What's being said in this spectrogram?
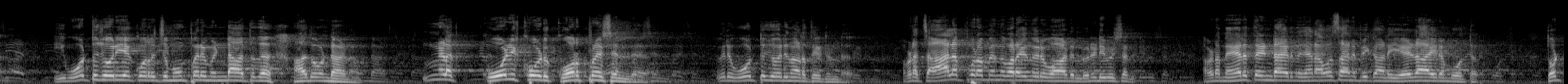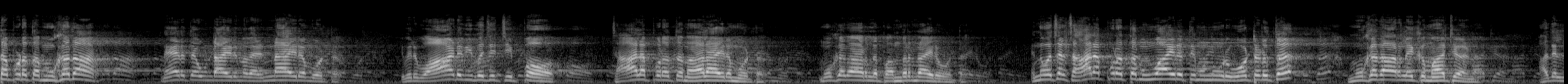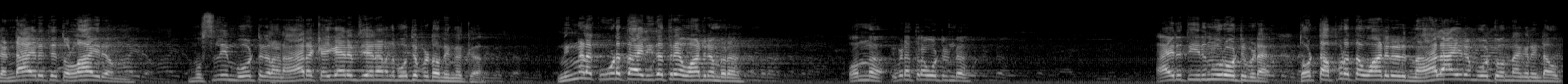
ഈ വോട്ട് ചോരിയെ കുറിച്ച് മൂപ്പരും ഇണ്ടാത്തത് അതുകൊണ്ടാണ്. നിങ്ങളെ കോഴിക്കോട് കോർപ്പറേഷനിൽ ഇവർ വോട്ട് ചോരി നടത്തിയിട്ടുണ്ട്. അവിടെ ചാലപ്പുറം എന്ന് പറയുന്ന ഒരു വാർഡുണ്ട് ഒരു ഡിവിഷൻ. അവിടെ നേരത്തെ ഉണ്ടായിരുന്ന ഞാൻ അവസാനിപ്പിക്കാണ് ഏഴായിരം വോട്ട്. തൊട്ടപ്പുറത്തെ മുഖദാർ നേരത്തെ ഉണ്ടായിരുന്നത് എണ്ണായിരം വോട്ട്. ഇവർ വാർഡ് വിഭജിച്ച് ഇപ്പോ ചാലപ്പുറത്ത് നാലായിരം വോട്ട് മുഖദാറിൽ പന്ത്രണ്ടായിരം വോട്ട്. എന്ന് വെച്ചാൽ ചാലപ്പുറത്ത് മൂവായിരത്തി മുന്നൂറ് വോട്ടെടുത്ത് മുഖദാറിലേക്ക് മാറ്റുകയാണ്. അതിൽ രണ്ടായിരത്തി തൊള്ളായിരം മുസ്ലിം വോട്ടുകളാണ്. ആരെ കൈകാര്യം ചെയ്യാനാണെന്ന് ബോധ്യപ്പെട്ടോ നിങ്ങൾക്ക്? നിങ്ങളെ കൂടത്തായാലും ഇതെത്രയാ വാർഡ് നമ്പർ ഒന്ന് ഇവിടെ എത്ര വോട്ടുണ്ട്? ആയിരത്തി ഇരുന്നൂറ് വോട്ട് ഇവിടെ. തൊട്ടപ്പുറത്തെ വാർഡിൽ ഒരു നാലായിരം വോട്ട് ഒന്ന് അങ്ങനെ ഉണ്ടാവും.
